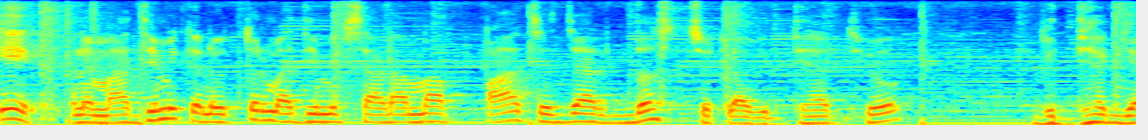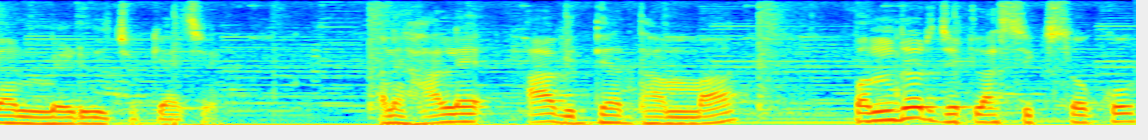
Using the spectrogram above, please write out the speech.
એક અને માધ્યમિક અને ઉત્તર માધ્યમિક શાળામાં પાંચ હજાર દસ જેટલા વિદ્યાર્થીઓ વિદ્યા જ્ઞાન મેળવી ચૂક્યા છે. અને હાલે આ વિદ્યાધામમાં પંદર જેટલા શિક્ષકો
